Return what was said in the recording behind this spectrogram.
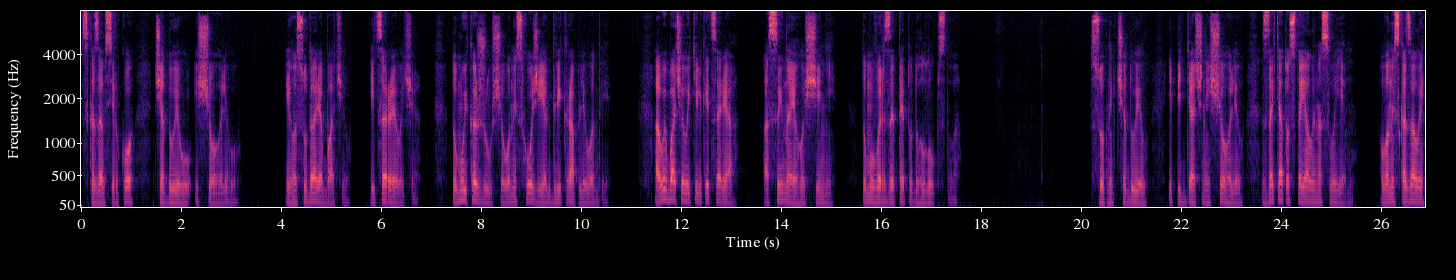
сказав Сірко Чадуєву і Щоголєву. І государя бачив, і царевича, тому й кажу, що вони схожі, як дві краплі води. А ви бачили тільки царя, а сина його ще ні, тому верзете тут глупства. Сотник Чадуєв і піддячний Щоголєв затято стояли на своєму. Вони сказали,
